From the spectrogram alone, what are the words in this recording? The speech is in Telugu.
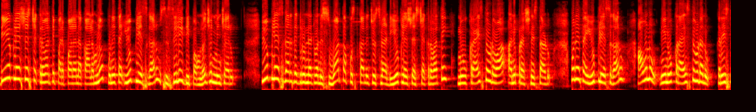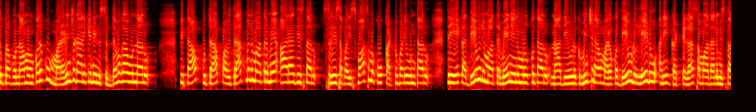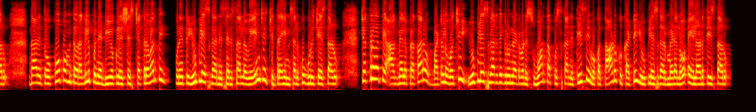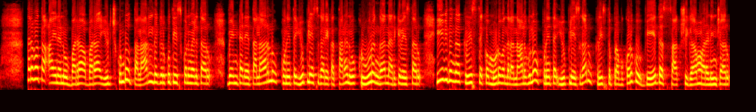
డియోక్లేషియస్ చక్రవర్తి పరిపాలనా కాలంలో పునీత యూప్లియస్ గారు సిసిలీ దీపంలో జన్మించారు. యూప్లియస్ గారి దగ్గర ఉన్నటువంటి సువార్త పుస్తకాన్ని చూసిన డియోక్లేషియస్ చక్రవర్తి నువ్వు క్రైస్తవుడవా? అని ప్రశ్నిస్తాడు. పునీత యూప్లియస్ గారు అవును నేను క్రైస్తవుడను. క్రీస్తు ప్రభు నామం కొరకు మరణించడానికి నేను సిద్ధముగా ఉన్నాను. పిత పుత్ర పవిత్రాత్మను మాత్రమే ఆరాధిస్తాను. శ్రీ సభ విశ్వాసముకు కట్టుబడి ఉంటాను. త్రియేక దేవుని మాత్రమే నేను మొక్కుతాను నా దేవుడికి మించిన మరొక దేవుడు లేడు అని గట్టిగా సమాధానమిస్తారు. దానితో కోపంతో రగిలిపోయిన డియోక్లేషియస్ చక్రవర్తి పునీత యూప్లేస్ గారిని సెరసాల్లో వేయించి చిత్రహింసలకు గురి చేస్తాడు. చక్రవర్తి ఆజ్ఞల ప్రకారం బట్టలు వచ్చి యూప్లేస్ గారి దగ్గర ఉన్నటువంటి సువార్త పుస్తకాన్ని తీసి ఒక తాడుకు కట్టి యూప్లేస్ గారి మెడలో ఏలాడు తీస్తారు తర్వాత ఆయనను బరా బరా ఈడ్చుకుంటూ తలారుల దగ్గరకు తీసుకుని వెళతారు. వెంటనే తలారులు పునీత యూప్లేస్ గారి యొక్క తలను క్రూరంగా నరికివేస్తారు. ఈ విధంగా క్రీస్తు యొక్క మూడు వందల నాలుగులో పునీత యూప్లేస్ గారు క్రీస్తు ప్రభు కొరకు వేద సాక్షిగా మరణించారు.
